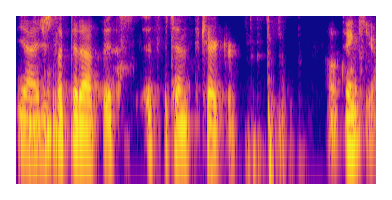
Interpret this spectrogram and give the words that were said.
Yeah, I just looked it up. It's it's the tenth character. Oh, thank you.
